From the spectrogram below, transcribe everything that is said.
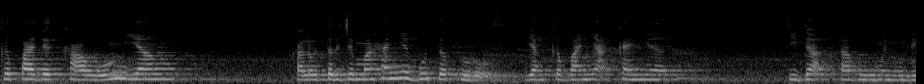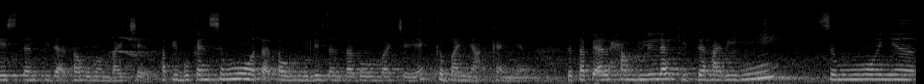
kepada kaum yang kalau terjemahannya buta huruf yang kebanyakannya tidak tahu menulis dan tidak tahu membaca. Tapi bukan semua tak tahu menulis dan tak tahu membaca ya. Kebanyakannya. Tetapi alhamdulillah kita hari ini semuanya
